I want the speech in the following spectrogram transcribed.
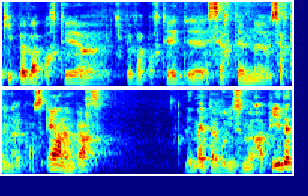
qui peuvent apporter, qui peuvent apporter certaines, certaines réponses. Et à l'inverse, le métabolisme rapide,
